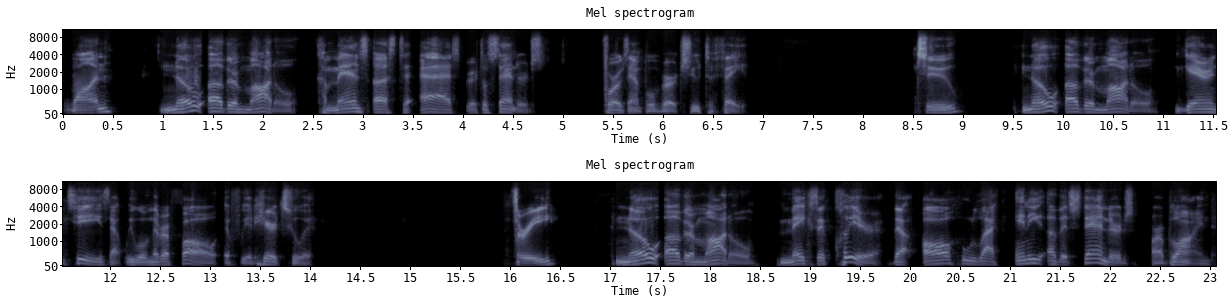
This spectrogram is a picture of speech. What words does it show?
One, no other model commands us to add spiritual standards, for example, virtue to faith. Two, no other model guarantees that we will never fall if we adhere to it. Three, no other model makes it clear that all who lack any of its standards are blind.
